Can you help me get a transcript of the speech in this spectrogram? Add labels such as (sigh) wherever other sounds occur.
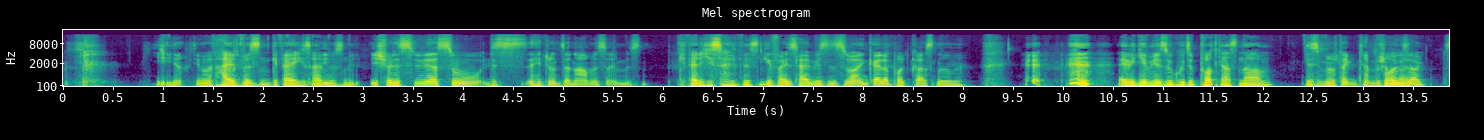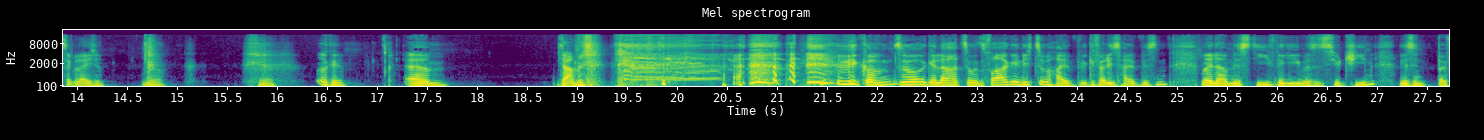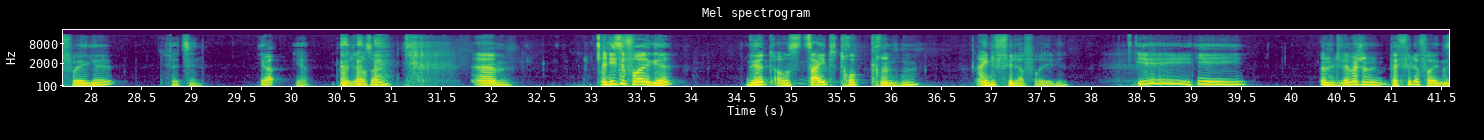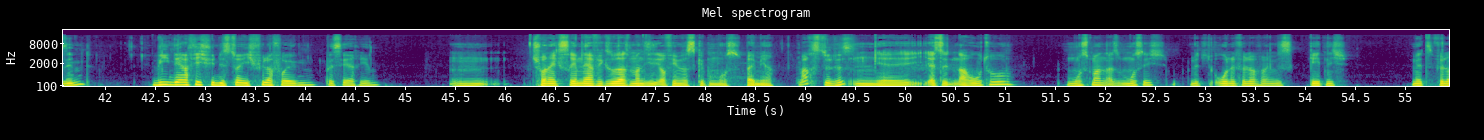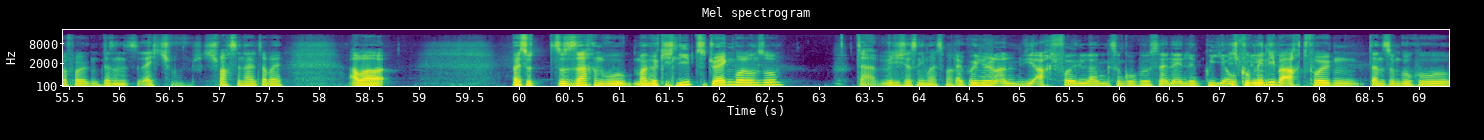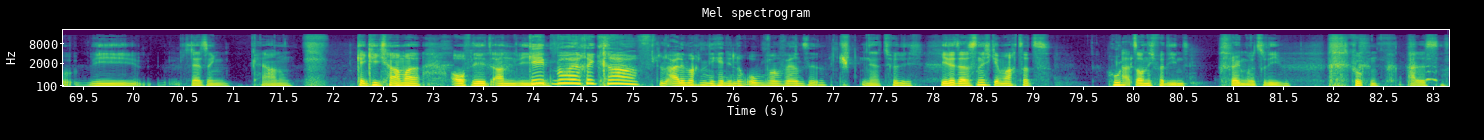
(laughs) Je nachdem, was- Halbwissen, gefährliches Halbwissen. Ich, ich das wäre so, das hätte unser Name sein müssen. Gefährliches Halbwissen? Gefährliches Halbwissen ist so ein geiler Podcast-Name. (laughs) Ey, wir geben hier so gute Podcast-Namen. Das, haben wir doch- das haben wir schon mal gesagt. Das ist der gleiche. Ja. (laughs) Okay. Ähm, damit. (laughs) Willkommen zur Generationsfrage, nicht zum Halb gefährliches Halbwissen. Mein Name ist Steve, mir gegenüber sitzt Eugene. Wir sind bei Folge, 14. würde ich auch sagen. (laughs) ähm, in diese Folge wird aus Zeitdruckgründen eine Filler-Folge. Yay. Yay. Und wenn wir schon bei Filler-Folgen sind, wie nervig findest du eigentlich Filler-Folgen bei Serien? Mm, schon extrem nervig, so dass man die auf jeden Fall skippen muss bei mir. Machst du das? Mm, ja, Also Naruto muss man, also muss ich mit ohne Fillerfolgen, das geht nicht mit Fillerfolgen. Da sind echt Sch- Schwachsinn halt dabei. Aber bei so, so Sachen, wo man wirklich liebt, so Dragon Ball und so, da will ich das niemals Da machen. gucke ich mir schon an, wie acht Folgen lang Son Goku seine Energie Ich gucke mir auflädt. lieber acht Folgen dann Son Goku wie sein, keine Ahnung, (laughs) Genkidama auflädt an wie. Gebt mir eure Kraft! Und alle machen die Hände nach oben vom Fernseher. Natürlich. Jeder, der das nicht gemacht hat, hat es auch nicht verdient, Dragon Ball zu lieben. (laughs) Gucken, alles.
